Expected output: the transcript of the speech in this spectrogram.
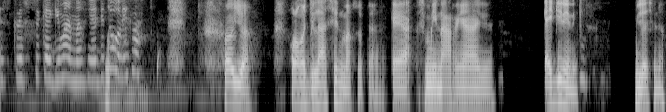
Nulis skripsi kayak gimana? Ya ditulis lah. Oh iya. Kalau ngejelasin maksudnya kayak seminarnya gitu. Kayak gini nih. Jelasin ya.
